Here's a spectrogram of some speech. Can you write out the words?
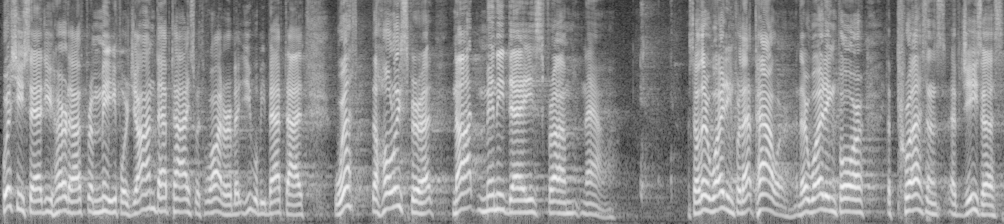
which he said, You heard of from me, for John baptized with water, but you will be baptized with the Holy Spirit not many days from now. So they're waiting for that power, and they're waiting for the presence of Jesus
